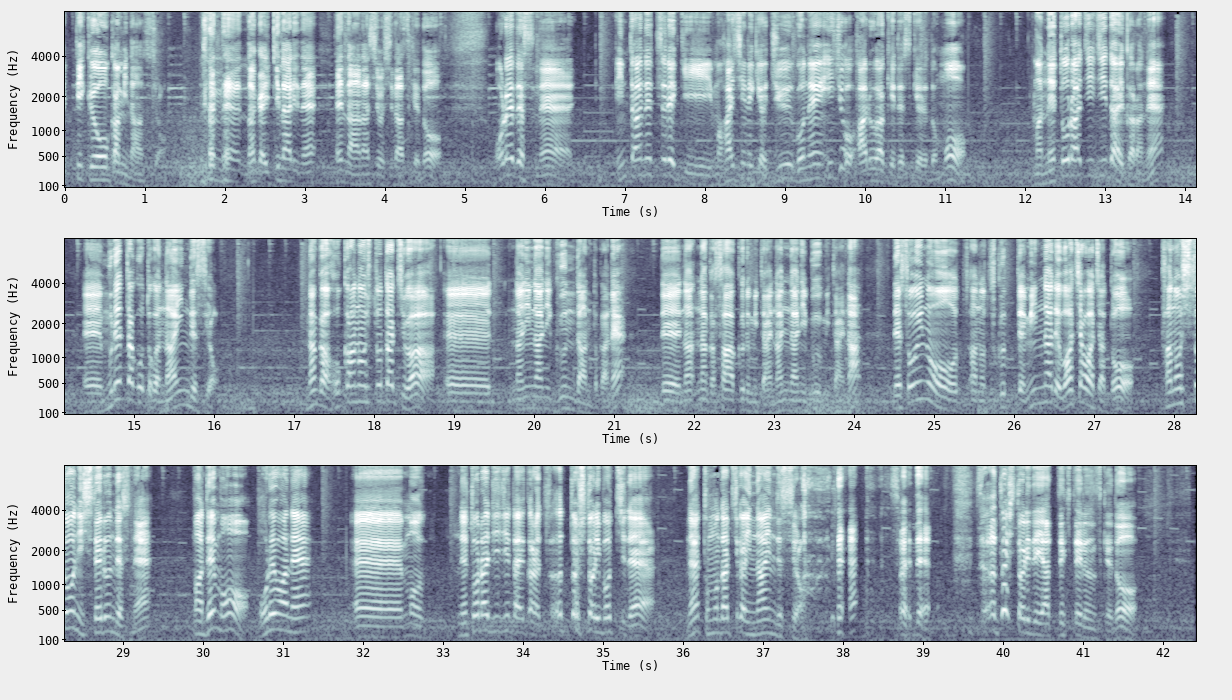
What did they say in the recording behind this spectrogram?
一匹狼なんですよ。ね、なんかいきなりね、変な話をしだすけど、俺ですね、インターネット歴、も配信歴は15年以上あるわけですけれども、まあ、ネトラジ時代からね、えー、群れたことがないんですよ。なんか他の人たちは、えー、何々軍団とかね、で、な、なんかサークルみたいな、何々部みたいな。で、そういうのを、あの、作ってみんなでわちゃわちゃと楽しそうにしてるんですね。まあでも、俺はね、えー、もう、ネトラジ時代からずっと一人ぼっちで、ね、友達がいないんですよ。ね。それで、ずっと一人でやってきてるんですけど、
